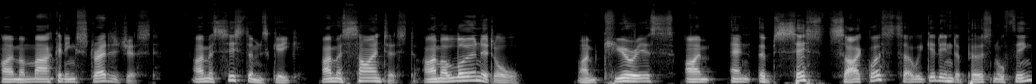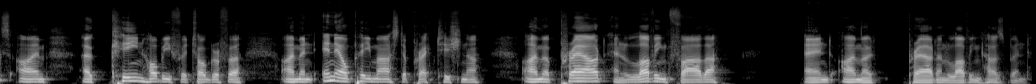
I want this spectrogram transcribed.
I'm a marketing strategist. I'm a systems geek. I'm a scientist. I'm a learn it all. I'm curious. I'm an obsessed cyclist, so we get into personal things. I'm a keen hobby photographer. I'm an NLP master practitioner. I'm a proud and loving father. And I'm a proud and loving husband.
